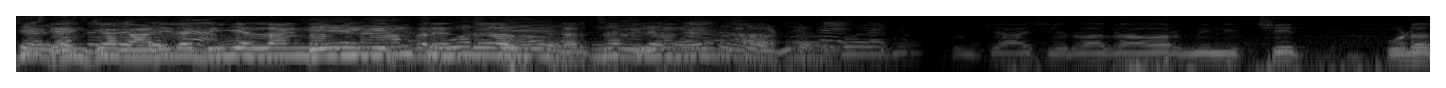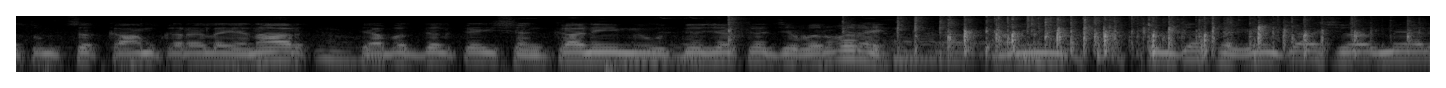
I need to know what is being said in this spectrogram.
त्यांच्या गाडीला डिझेल लागणार नाही इथपर्यंत खर्च. तुमच्या आशीर्वादावर मी निश्चित पुढं तुमचं काम करायला येणार. त्याबद्दल काही शंका नाही. मी उद्योजक जे बरोबर आहे. आणि तुमच्या सगळ्यांच्या आशीर्वाद मिळाले.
